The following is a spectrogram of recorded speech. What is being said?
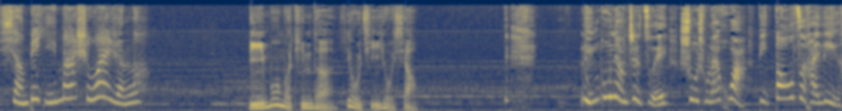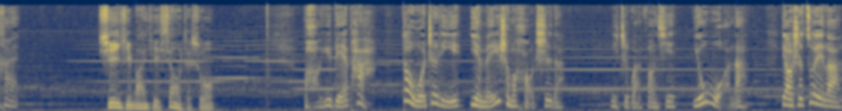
想必姨妈是外人了。李嬷嬷听得又急又笑。林姑娘这嘴说出来话比刀子还厉害。薛姨妈也笑着说：“宝玉别怕，到我这里也没什么好吃的，你只管放心，有我呢。要是醉了，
